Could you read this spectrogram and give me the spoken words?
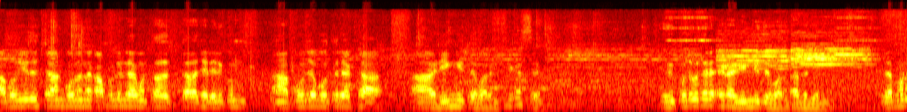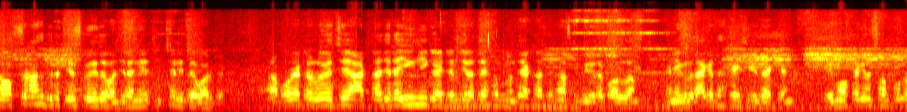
আবার যদি চান বলেন না কাপড় লিঙ্ক রাখবেন তারা তারা চাইলে এরকম প্রজাপতির একটা রিং নিতে পারেন, ঠিক আছে? প্রজাপতির একটা রিং নিতে পারেন তাদের জন্য। মানে অপশন আছে যেটা চেঞ্জ করে নিতে পারেন, যেটা ইচ্ছা নিতে পারবে। তারপর একটা রয়েছে আটটা যেটা ইউনিক আইটেম যেটা দেখার দেখার জন্য আজকে ভিডিওটা করলাম। কারণ এগুলো আগে দেখাইছি দেখেন। এই মগটা কিন্তু সম্পূর্ণ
